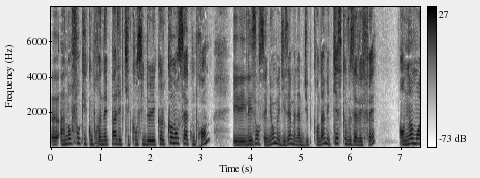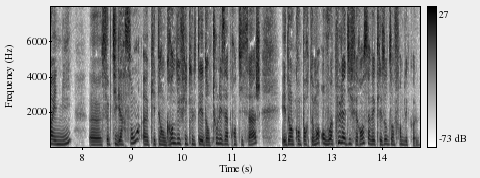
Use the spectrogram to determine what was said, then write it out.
un enfant qui comprenait pas les petites consignes de l'école commençait à comprendre. Et les, enseignants me disaient, Madame Dupcanda, mais qu'est-ce que vous avez fait en un mois et demi ce petit garçon qui était en grande difficulté dans tous les apprentissages et dans le comportement, on voit plus la différence avec les autres enfants de l'école.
